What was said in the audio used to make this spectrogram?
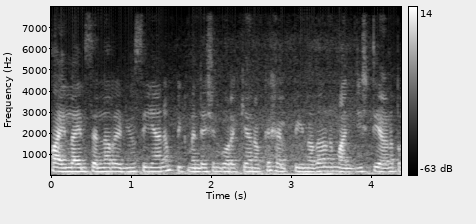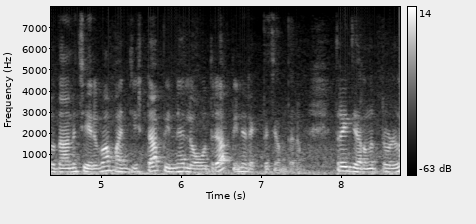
ഫൈൻ ലൈൻസ് എല്ലാം റെഡ്യൂസ് ചെയ്യാനും പിഗ്മെന്റേഷൻ കുറയ്ക്കാനൊക്കെ ഹെൽപ്പ് ചെയ്യുന്നതാണ് മഞ്ചിഷ്ടയാണ് പ്രധാന ചേരുവ. മഞ്ചിഷ്ട പിന്നെ ലോദ്ര പിന്നെ രക്തചന്ദനം. ഇത്രയും ചേർന്നിട്ടുള്ള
